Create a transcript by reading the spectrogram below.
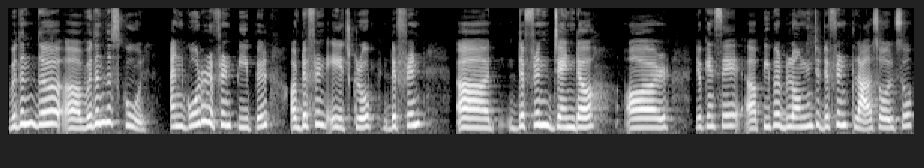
within the, uh, within the school and go to different people of different age group, different, uh, different gender or you can say uh, people belonging to different class also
